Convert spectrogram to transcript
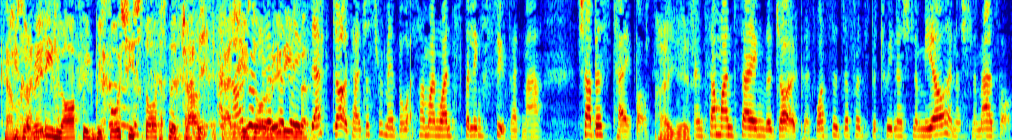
Come, She's Chani. already laughing before she starts the joke. Chani- I She's don't remember already. the exact joke. I just remember what someone once spilling soup at my Shabbos table. Ah, yes. And someone saying the joke that what's the difference between a shlemiel and a shlemazel?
